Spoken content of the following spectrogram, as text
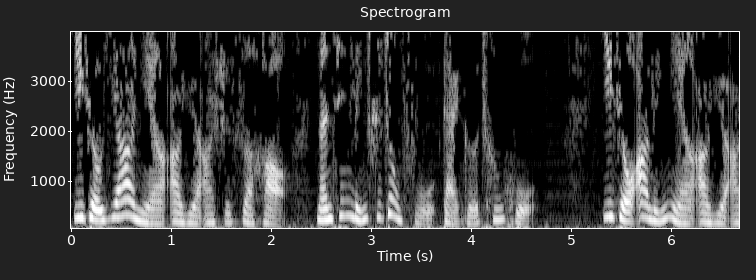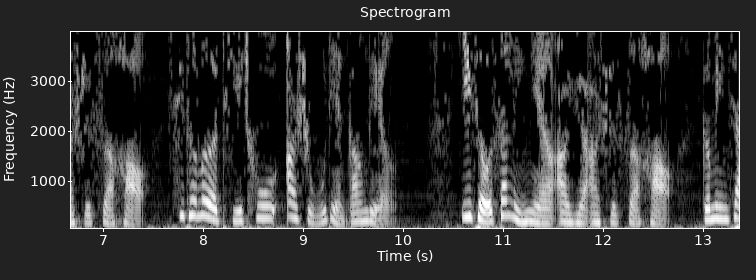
一九一二年二月二十四号，南京临时政府改革称呼。一九二零年二月二十四号，希特勒提出二十五点纲领。一九三零年二月二十四号，革命家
